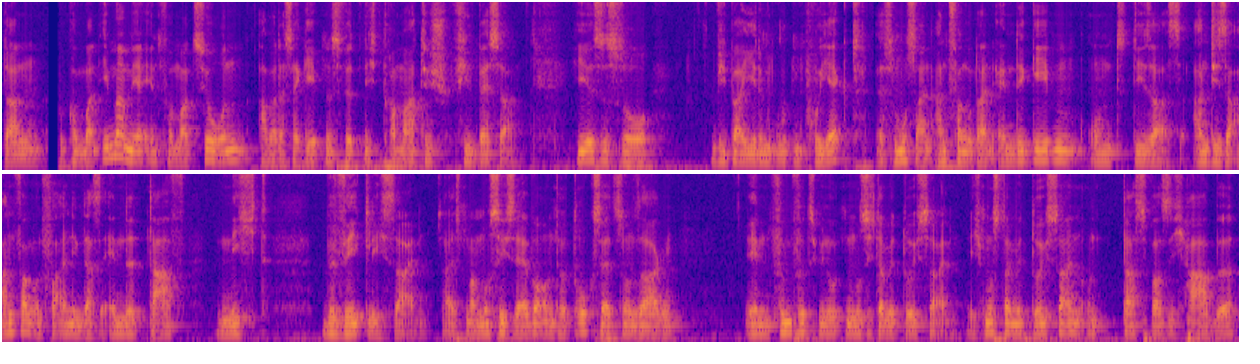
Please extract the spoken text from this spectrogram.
dann bekommt man immer mehr Informationen, aber das Ergebnis wird nicht dramatisch viel besser. Hier ist es so, wie bei jedem guten Projekt. Es muss einen Anfang und ein Ende geben und dieses, an dieser Anfang und vor allen Dingen das Ende darf nicht beweglich sein. Das heißt, man muss sich selber unter Druck setzen und sagen, in 45 Minuten muss ich damit durch sein. Ich muss damit durch sein und das, was ich habe,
